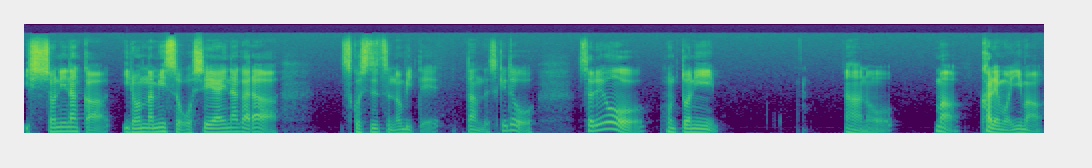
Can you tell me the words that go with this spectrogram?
一緒になんかいろんなミスを教え合いながら少しずつ伸びていったんですけどそれを本当にあのまあ彼も今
